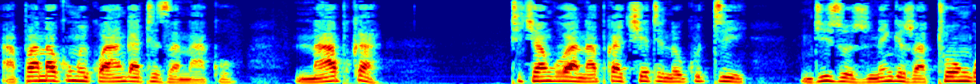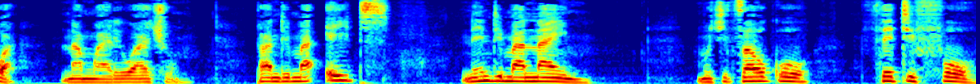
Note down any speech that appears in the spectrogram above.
Hapana kumwe kwaangateza nako nhapwa tichangova nhapwa chete nokuti ndizvo zvinenge zvatongwa namwari wacho. Pandima 8 nendima 9 muchitsauko 34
